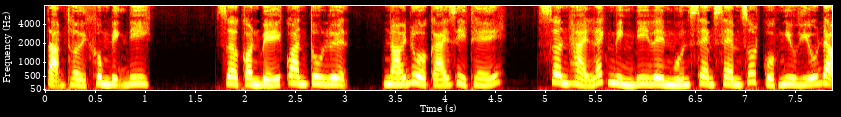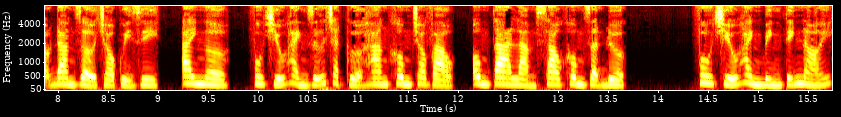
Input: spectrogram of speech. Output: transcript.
tạm thời không định đi. Giờ còn bế quan tu luyện, nói đùa cái gì thế? Sơn Hải lách mình đi lên muốn xem xem rốt cuộc Ngưu Hữu Đạo đang dở trò quỷ gì, ai ngờ, Vu Chiếu Hành giữ chặt cửa hang không cho vào, ông ta làm sao không giận được. Vu Chiếu Hành bình tĩnh nói,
